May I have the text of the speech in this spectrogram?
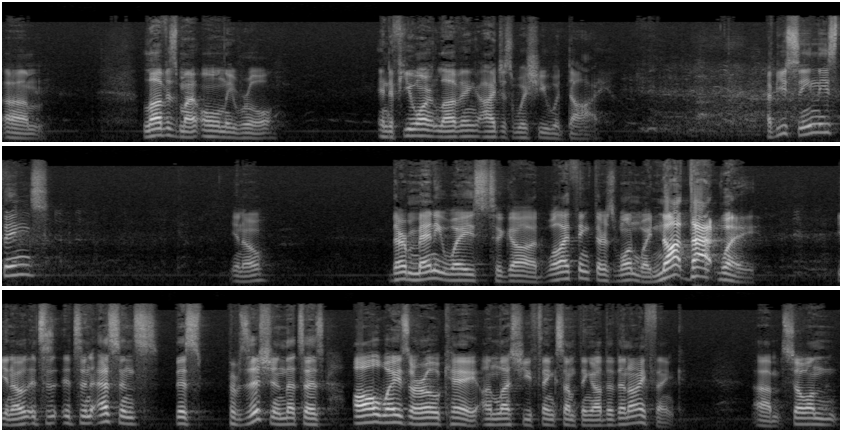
Um, love is my only rule. And if you aren't loving, I just wish you would die. have you seen these things? You know? There are many ways to God. Well, I think there's one way. Not that way! You know, it's, it's in essence this position that says, all ways are okay unless you think something other than I think. Um, so on,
